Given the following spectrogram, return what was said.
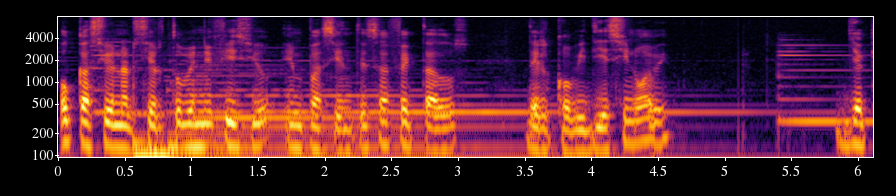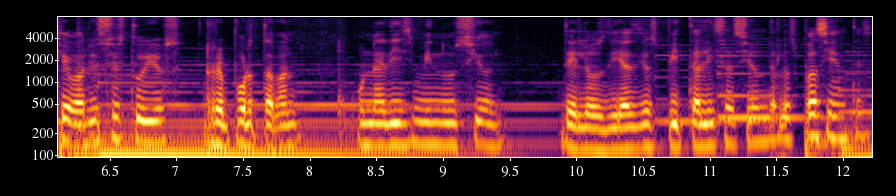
ocasionar cierto beneficio en pacientes afectados del COVID-19 ya que varios estudios reportaban una disminución de los días de hospitalización de los pacientes,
